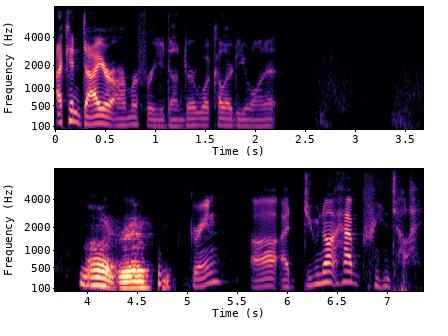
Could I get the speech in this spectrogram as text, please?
I can dye your armor for you, Dunder. What color do you want it? Not green. Green? Uh, I do not have green dye.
